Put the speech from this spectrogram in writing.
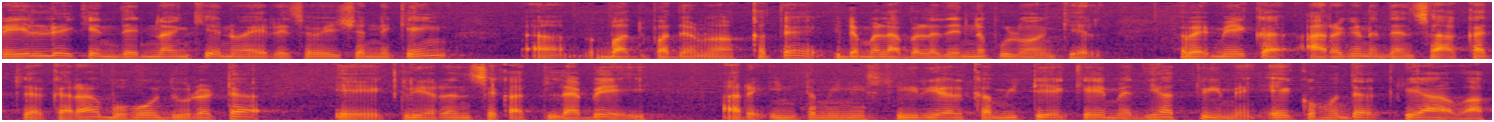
රේල්ල එකෙන් දෙන්නම් කියනවා රෙසවේෂන් එකෙන් බදු පදනුවක් අත ඉඩම ලබල දෙන්න පුළුවන් කියල්. හැබයි මේක අරගෙන දැන් සාකච්ඡ කර. බොහෝ දුරට ඒ කලියරන්ස එකත් ලැබෙයි ඉන්ටමිනිස්ටීරියල් කමිටිය එකේ මැදිහත්වීමේ ඒක හොඳ ක්‍රියාවක්.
